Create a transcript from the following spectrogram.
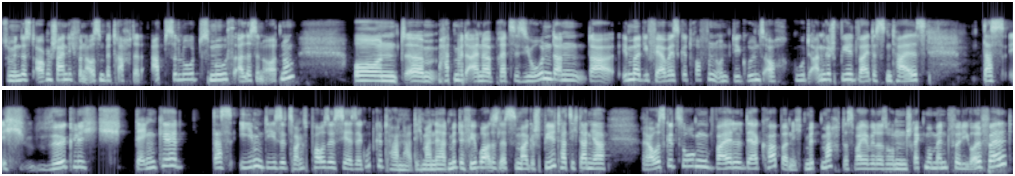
zumindest augenscheinlich von außen betrachtet, absolut smooth, alles in Ordnung. Und ähm, hat mit einer Präzision dann da immer die Fairways getroffen und die Grüns auch gut angespielt, weitestenteils, dass ich wirklich denke, dass ihm diese Zwangspause sehr, sehr gut getan hat. Ich meine, er hat Mitte Februar das letzte Mal gespielt, hat sich dann ja rausgezogen, weil der Körper nicht mitmacht. Das war ja wieder so ein Schreckmoment für die Golfwelt.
